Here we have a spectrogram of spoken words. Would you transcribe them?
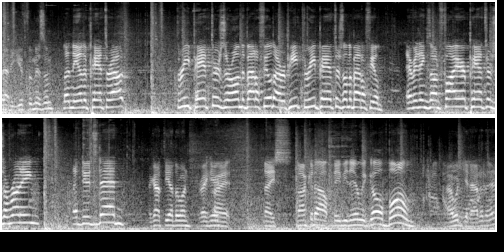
That a euphemism? Letting the other panther out. Three panthers are on the battlefield. I repeat, three panthers on the battlefield. Everything's on fire. Panthers are running. That dude's dead. I got the other one right here. All right, nice. Knock it out, baby. There we go. Boom. I would get out of there.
